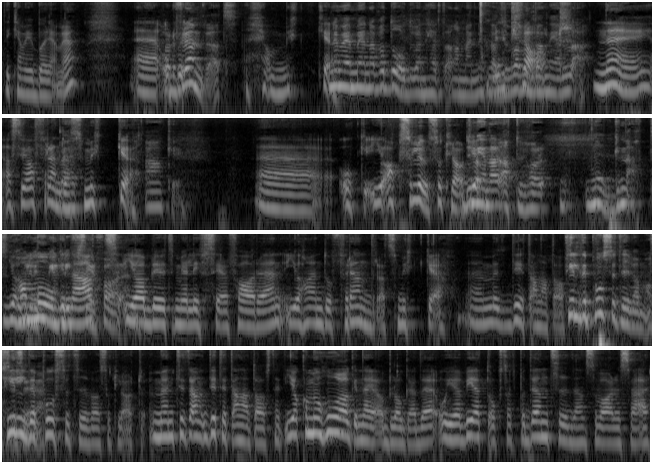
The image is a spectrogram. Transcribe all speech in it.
det kan vi börja med. Eh, Har du förändrats? Ja, mycket. Nej men jag menar vadå? Du var en helt annan människa? Du var klart. väl Daniela? Nej, alltså jag har förändrats mycket. Ah, okej. Eh, och ja, absolut, såklart. Du jag, menar att du har mognat? jag har mognat, jag har blivit mer livserfaren, jag har ändå förändrats mycket. Men det är ett annat avsnitt. Till det positiva måste Till jag det säga. positiva såklart. Men till, det är ett annat avsnitt. Jag kommer ihåg när jag bloggade och jag vet också att på den tiden så var det så här.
